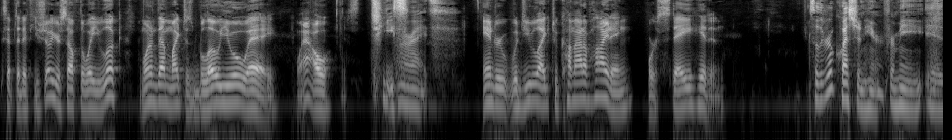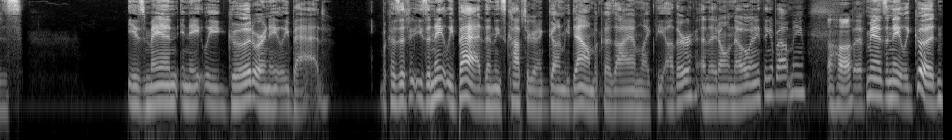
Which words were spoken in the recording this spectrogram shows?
Except that if you show yourself the way you look, one of them might just blow you away. Wow. Jeez. All right. Andrew, would you like to come out of hiding or stay hidden? So the real question here for me is is man innately good or innately bad? Because if he's innately bad, then these cops are going to gun me down because I am like the other and they don't know anything about me. Uh huh. But if man's innately good,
